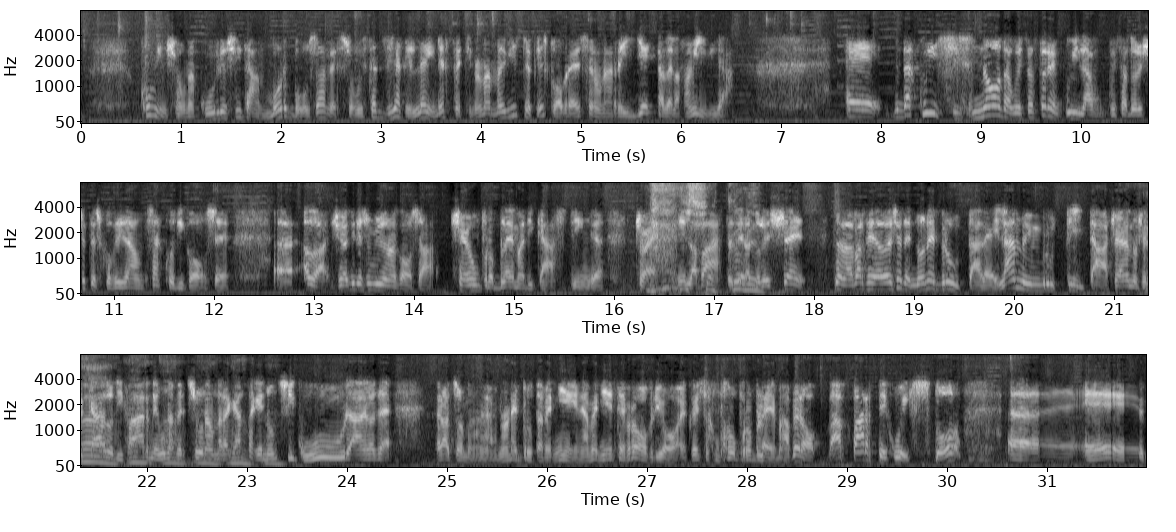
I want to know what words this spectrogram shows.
comincia una curiosità morbosa verso questa zia che lei in effetti non ha mai visto e che scopre essere una reietta della famiglia. E da qui si snota questa storia in cui questa adolescente scoprirà un sacco di cose. Eh, allora, c'è da dire subito una cosa: c'è un problema di casting, cioè nella parte dell'adolescente, no, la parte dell'adolescente non è brutta lei, l'hanno imbruttita, cioè hanno cercato ah, di farne una ah, persona, una ragazza che non si cura, però insomma non è brutta per niente, per niente proprio, e questo è un po' un problema. Però a parte questo, eh, è,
